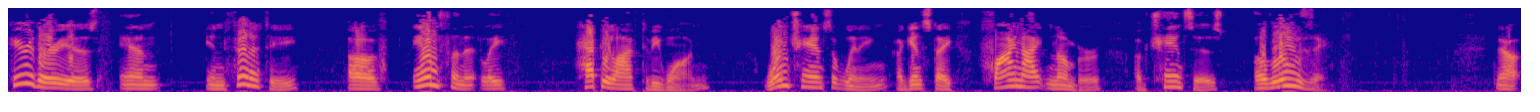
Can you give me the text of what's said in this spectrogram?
Here there is an infinity of infinitely happy life to be won, one chance of winning against a finite number of chances of losing. Now,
